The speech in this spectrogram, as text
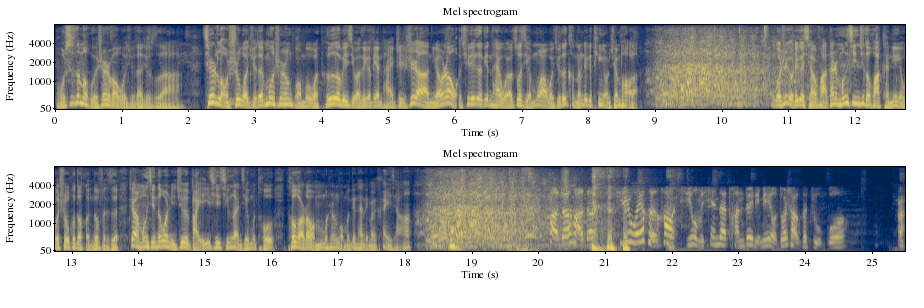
不是这么回事吧？我觉得就是啊。其实老师，我觉得陌生人广播我特别喜欢这个电台，只是啊，你要让我去这个电台，我要做节目啊，我觉得可能这个听友全跑了。我是有这个想法，但是萌新去的话，肯定也会收获到很多粉丝。这样，萌新，等会儿你去把一期情感节目投投稿到我们陌生人广播电台里面看一下啊。好的好的。其实我也很好奇，我们现在团队里面有多少个主播？啊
